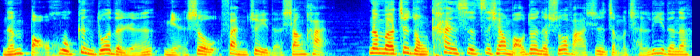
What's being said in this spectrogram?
能保护更多的人免受犯罪的伤害。那么，这种看似自相矛盾的说法是怎么成立的呢？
